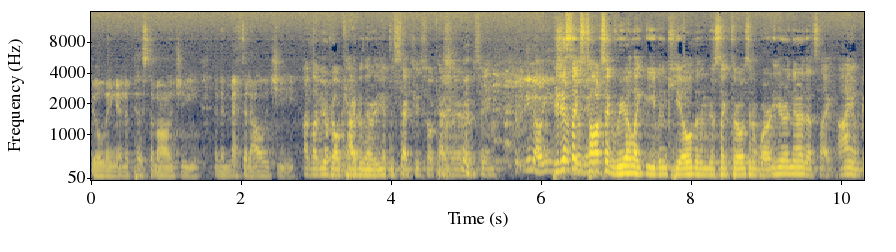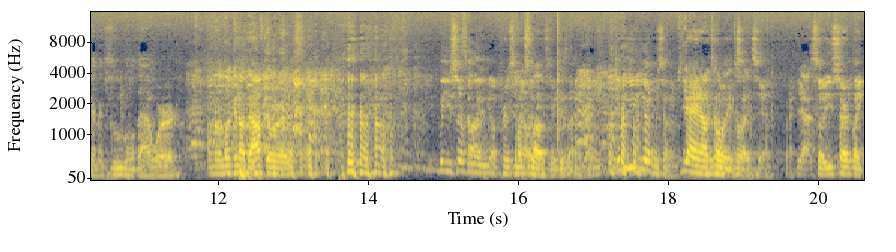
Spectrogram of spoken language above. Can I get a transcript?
building an epistemology and a methodology. I love your vocabulary. You have the sexiest vocabulary I've ever seen. You know, you He just like building- talks like real like even keeled and just like throws in a word here and there that's like I am gonna Google that word. I'm gonna look it up afterwards. But you start Sorry. building a Much personality love. to your design, right? you, you understand what I'm saying? Yeah, I know, totally, makes totally. sense, Yeah, right. Yeah. So you start like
